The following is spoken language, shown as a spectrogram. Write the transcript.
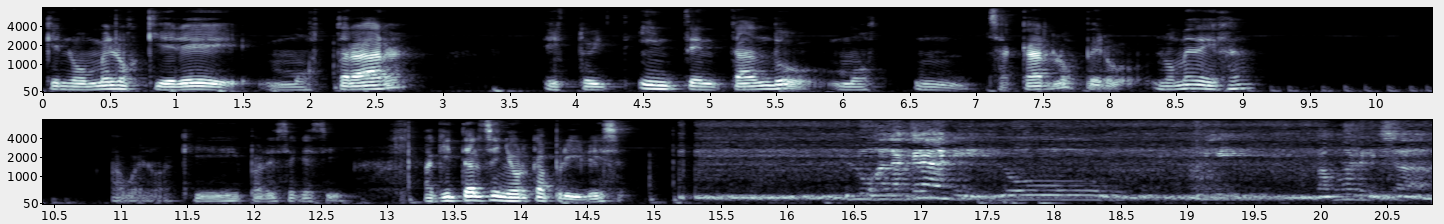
que no me los quiere mostrar. Estoy intentando mm, sacarlo, pero no me deja. Ah, bueno, aquí parece que sí. Aquí está el señor Capriles. Los alacranes, los... vamos a revisar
